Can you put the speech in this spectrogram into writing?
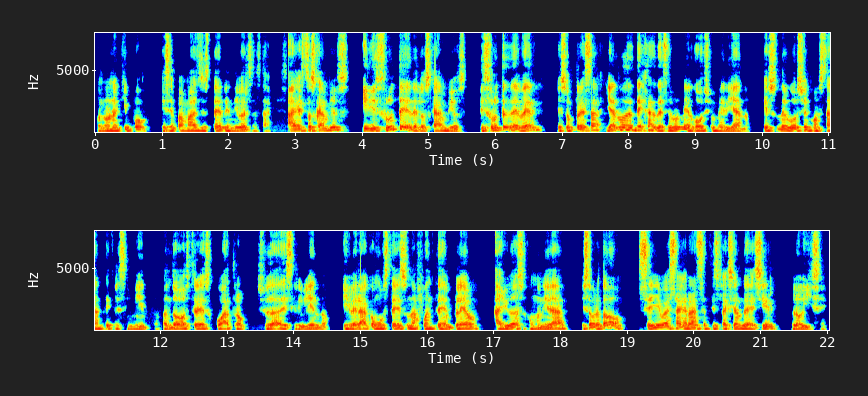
con un equipo que sepa más de usted en diversas áreas. Haga estos cambios y disfrute de los cambios. Disfrute de ver que su empresa ya no deja de ser un negocio mediano, que es un negocio en constante crecimiento, con dos, tres, cuatro ciudades sirviendo. Y verá cómo usted es una fuente de empleo, ayuda a su comunidad y sobre todo se lleva esa gran satisfacción de decir, lo hice.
